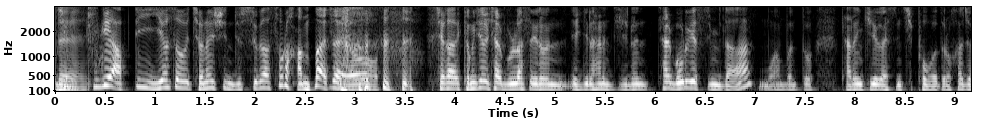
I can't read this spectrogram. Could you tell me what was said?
지금 네. 두개 앞뒤 이어서 전해주신 뉴스가 서로 안 맞아요. 제가 경제를 잘 몰라서 이런 얘기를 하는지는 잘 모르겠습니다. 뭐 한번 또 다른 기회가 있으면 짚어보도록 하죠.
